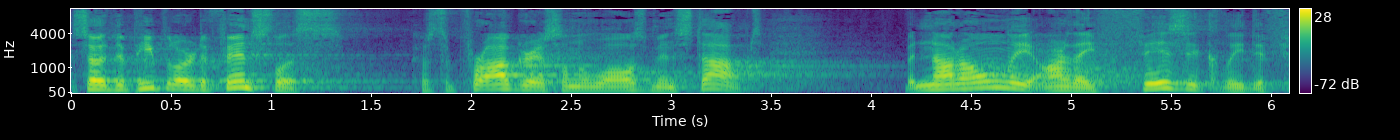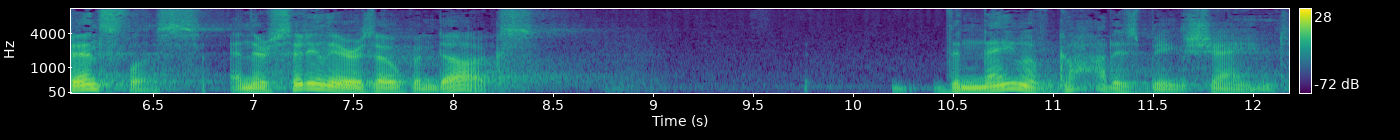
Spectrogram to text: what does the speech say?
so the people are defenseless because the progress on the wall has been stopped. But not only are they physically defenseless and they're sitting there as open ducks, the name of God is being shamed.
